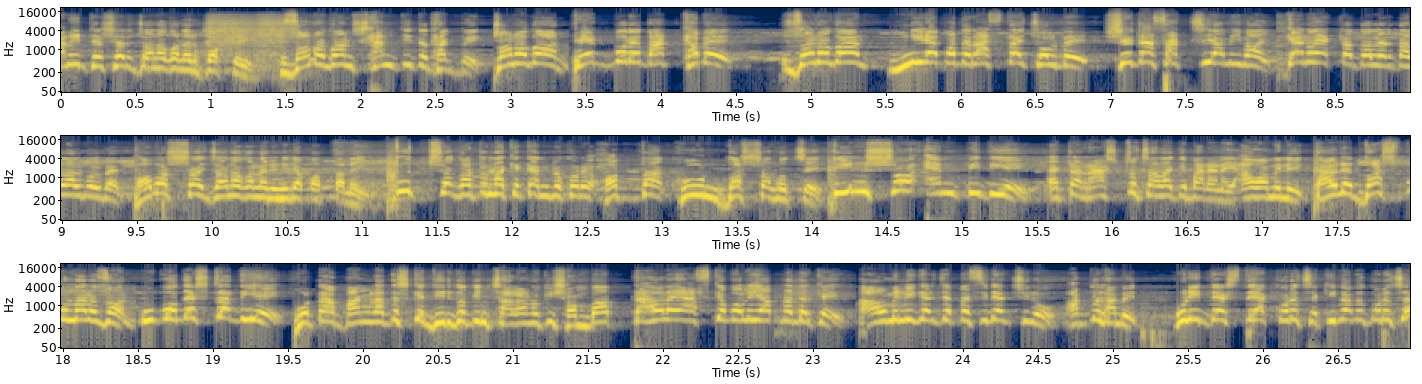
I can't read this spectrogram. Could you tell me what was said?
আমি দেশের জনগণের পক্ষে। জনগণ শান্তিতে থাকবে। জনগণ পেট ভরে ভাত খাবে। জনগণ নিরাপদে রাস্তায় চলবে, সেটা চাচ্ছি আমি ভাই। কেন একটা দলের দালাল বলবেন? অবশ্যই জনগণের নিরাপত্তা নেই। তুচ্ছ ঘটনাকে কেন্দ্র করে হত্যা, খুন, দর্শন হচ্ছে। তিনশো এমপি দিয়ে একটা রাষ্ট্র চালাতে পারে নাই আওয়ামী লীগ। তাহলে দশ পনেরো জন উপদেষ্টা দিয়ে গোটা বাংলাদেশকে দীর্ঘদিন চালানো কি সম্ভব? তাহলে আজকে বলি আপনাদেরকে, আওয়ামী লীগের যে প্রেসিডেন্ট ছিল আব্দুল হামিদ, উনি দেশ ত্যাগ করেছে, কীভাবে করেছে?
